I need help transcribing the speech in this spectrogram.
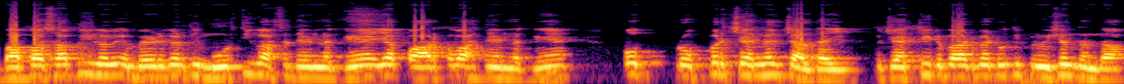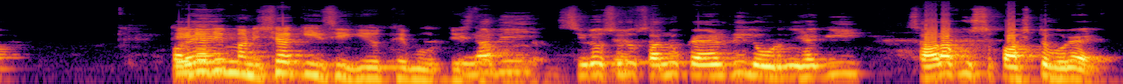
ਬਾਬਾ ਸਾਹਿਬ ਵੀ ਰਵੀ ਅੰਬੇਡਕਰ ਦੀ ਮੂਰਤੀ ਵਾਸਤੇ ਦੇਣ ਲੱਗੇ ਆ ਜਾਂ ਪਾਰਕ ਵਾਸਤੇ ਦੇਣ ਲੱਗੇ ਆ ਉਹ ਪ੍ਰੋਪਰ ਚੈਨਲ ਚੱਲਦਾ ਜੀ ਪੰਚਾਇਤੀ ਡਿਪਾਰਟਮੈਂਟ ਉਹਦੀ ਪਰਮਿਸ਼ਨ ਦਿੰਦਾ। ਤੇ ਇਹਨਾਂ ਦੀ ਮਨਸ਼ਾ ਕੀ ਸੀਗੀ ਉੱਥੇ ਮੂਰਤੀ ਇਹਨਾਂ ਦੀ? ਸਿਰੋ ਸਿਰੋ ਸਾਨੂੰ ਕਹਿਣ ਦੀ ਲੋੜ ਨਹੀਂ ਹੈਗੀ। ਸਾਰਾ ਕੁਝ ਸਪਸ਼ਟ ਹੋ ਰਿਹਾ ਹੈ।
